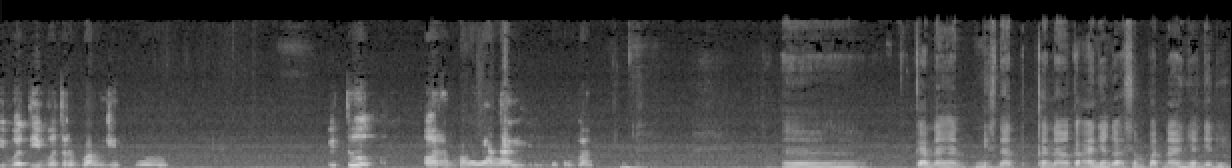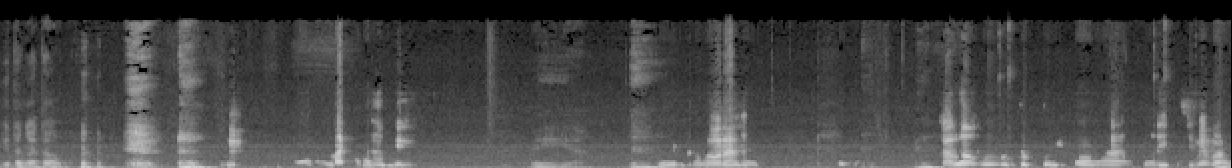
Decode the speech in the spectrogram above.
tiba-tiba terbang gitu itu orang pelayangan gitu terbang. Eh karena misnat karena Kak Anya nggak sempat nanya jadi kita nggak tahu. Layangan mungkin. Iya. Kalau orang kalau untuk cerita dari itu sih memang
